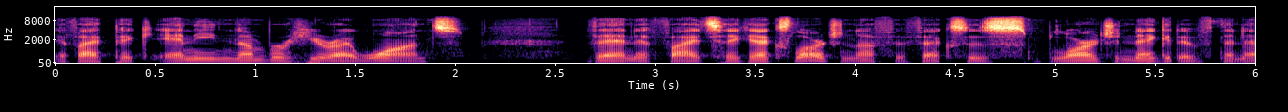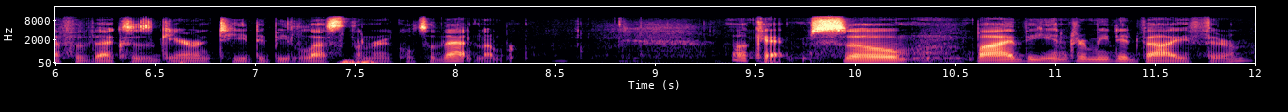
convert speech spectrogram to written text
if I pick any number here I want, then if I take x large enough, if x is large and negative, then f of x is guaranteed to be less than or equal to that number. Okay, so by the intermediate value theorem,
